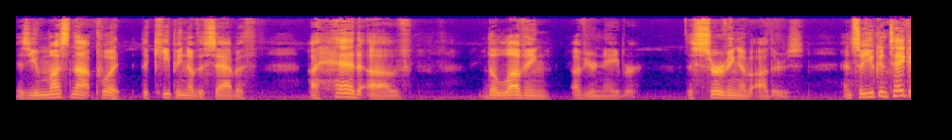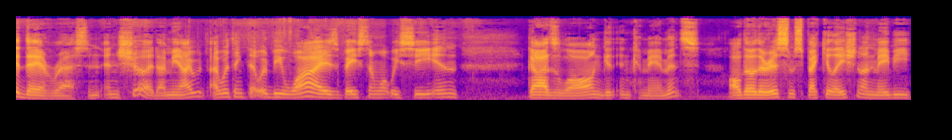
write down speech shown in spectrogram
is you must not put the keeping of the Sabbath ahead of the loving of your neighbor, the serving of others. And so you can take a day of rest and, and should. I mean, I would, I would think that would be wise based on what we see in God's law and in commandments. Although there is some speculation on maybe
